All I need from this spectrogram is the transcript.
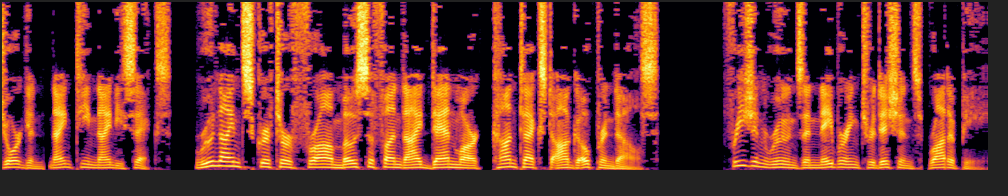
Jorgen 1996. Runeinskrifter fra Mosefund i Danmark, Kontekst og Oprindels. Frisian runes and neighboring traditions, Rodopi.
